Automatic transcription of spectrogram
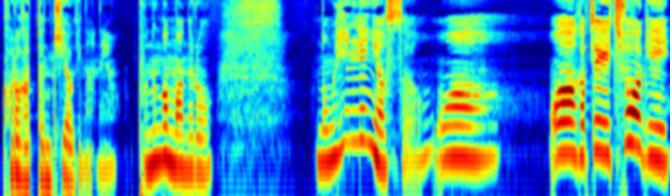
걸어갔던 기억이 나네요. 보는 것만으로 너무 힐링이었어요. 와, 와, 갑자기 추억이,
